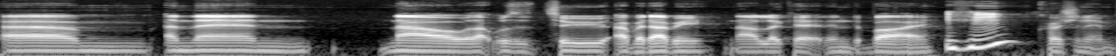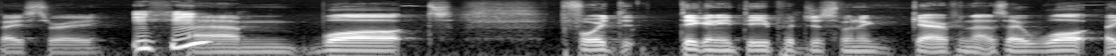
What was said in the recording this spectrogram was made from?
Um, and then now that was to Abu Dhabi, now located in Dubai, Mhm. crushing it in base 3 Mhm. Um, what? Before we d- dig any deeper, just want to get everything out. So, what are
